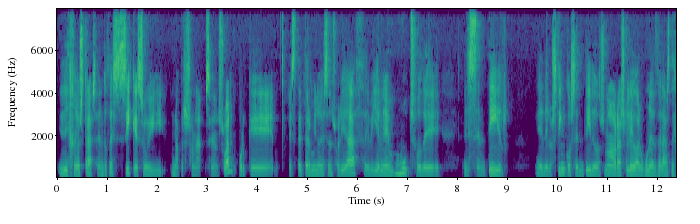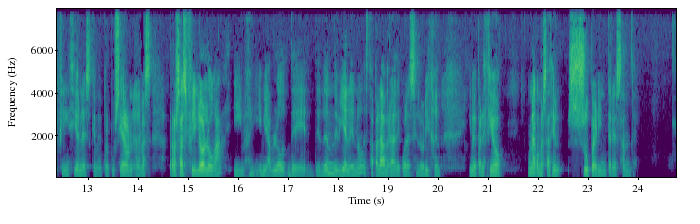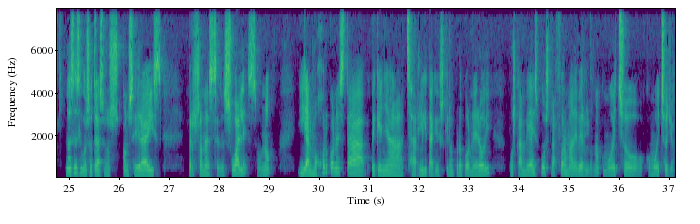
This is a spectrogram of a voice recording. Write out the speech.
Y dije, ostras, entonces sí que soy una persona sensual, porque este término de sensualidad viene mucho de, el sentir, eh, de los cinco sentidos. ¿no? Ahora os leo algunas de las definiciones que me propusieron. Además, Rosa es filóloga y, me habló de, de, dónde viene ¿no? esta palabra, de cuál es el origen, y me pareció una conversación súper interesante. No sé si vosotras os consideráis personas sensuales o no, y a lo mejor con esta pequeña charlita que os quiero proponer hoy, pues cambiáis vuestra forma de verlo, ¿no? como, he hecho, como he hecho yo.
